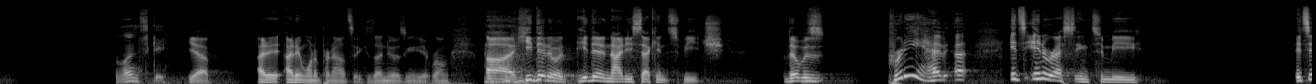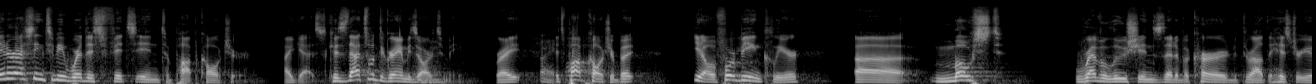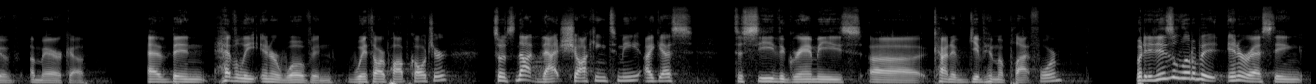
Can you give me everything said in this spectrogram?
Zelensky. Yeah, I, I didn't want to pronounce it because I knew I was going to get it wrong. Uh, he did a he did a 90 second speech that was pretty heavy. Uh, it's interesting to me. It's interesting to me where this fits into pop culture, I guess, because that's what the Grammys are to me, right? Right. It's pop culture, but you know, if we're being clear, uh, most revolutions that have occurred throughout the history of America have been heavily interwoven with our pop culture. So it's not that shocking to me, I guess, to see the Grammys uh, kind of give him a platform. But it is a little bit interesting.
